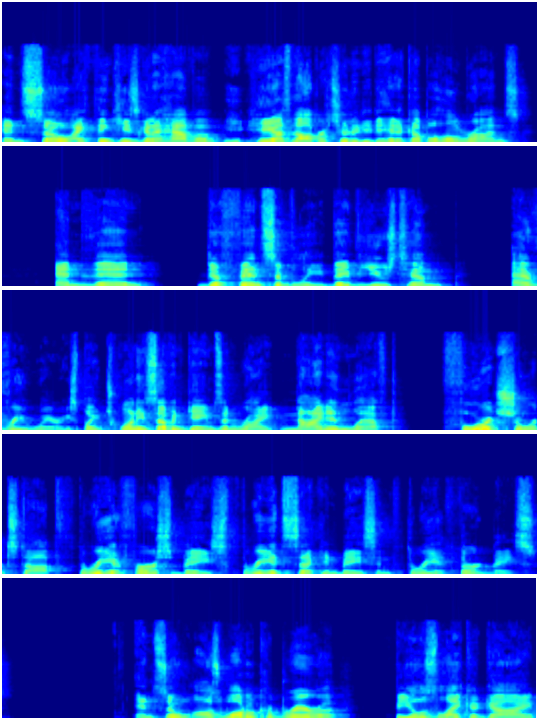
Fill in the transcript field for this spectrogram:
and so i think he's going to have a he has an opportunity to hit a couple home runs. And then defensively they've used him everywhere. He's played 27 games in right 9 in left 4 at shortstop 3 at first base 3 at second base and 3 at third base. And so oswaldo cabrera feels like a guy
